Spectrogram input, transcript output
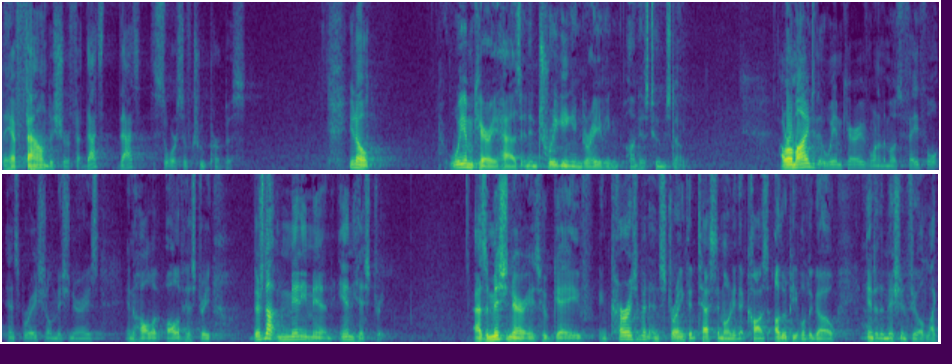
They have found a sure faith. That's, that's the source of true purpose. You know, William Carey has an intriguing engraving on his tombstone. I'll remind you that William Carey was one of the most faithful, inspirational missionaries in all of, all of history. There's not many men in history as missionaries who gave encouragement and strength and testimony that caused other people to go into the mission field like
